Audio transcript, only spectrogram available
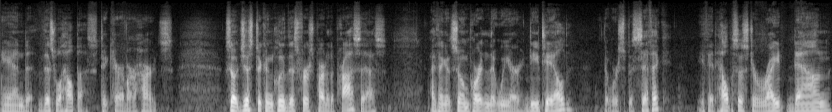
And this will help us take care of our hearts. So, just to conclude this first part of the process, I think it's so important that we are detailed, that we're specific. If it helps us to write down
